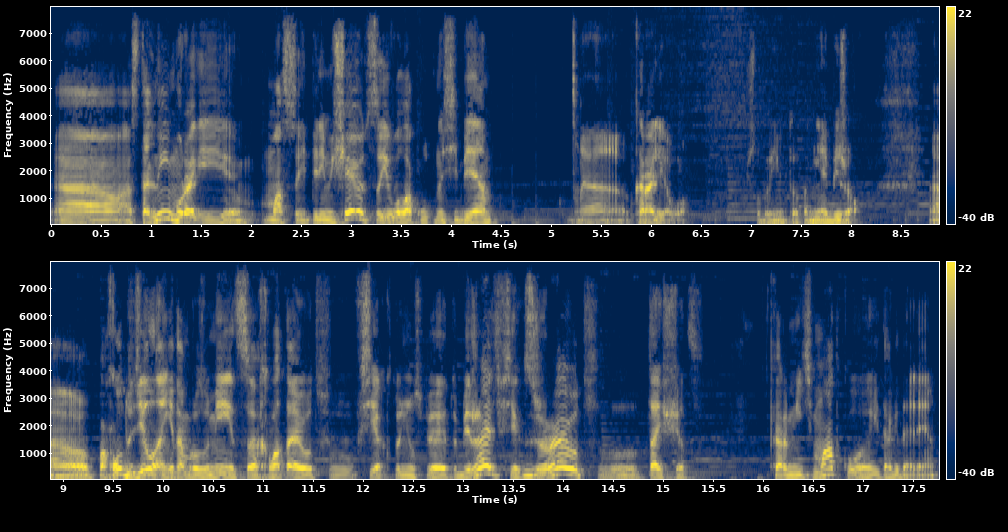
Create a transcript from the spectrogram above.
э, остальные муравьи массой перемещаются и волокут на себе э, королеву, чтобы никто там не обижал. Э, по ходу дела они там, разумеется, хватают всех, кто не успевает убежать, всех сжирают, э, тащат кормить матку и так далее.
